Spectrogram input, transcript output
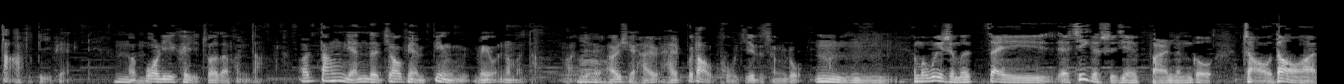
大的底片，呃，玻璃可以做到很大，而当年的胶片并没有那么大。啊，也而且还还不到普及的程度。嗯嗯嗯。那么为什么在呃这个时间反而能够找到啊，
